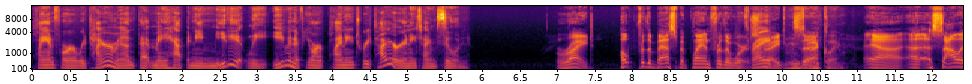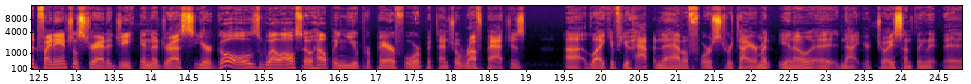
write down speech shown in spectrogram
plan for a retirement that may happen immediately, even if you aren't planning to retire anytime soon. Right. Hope for the best, but plan for the worst. That's right. right. Exactly. So, yeah, a, a, solid financial strategy can address your goals while also helping you prepare for potential rough patches. Uh, like if you happen to have a forced retirement, you know, uh, not your choice, something that uh,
